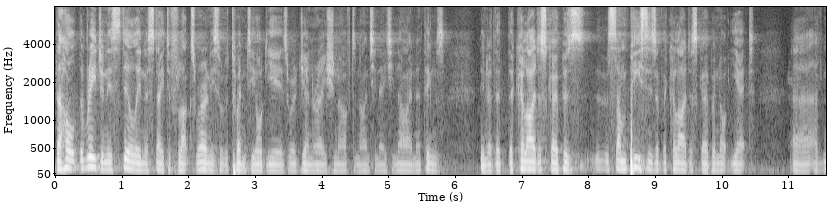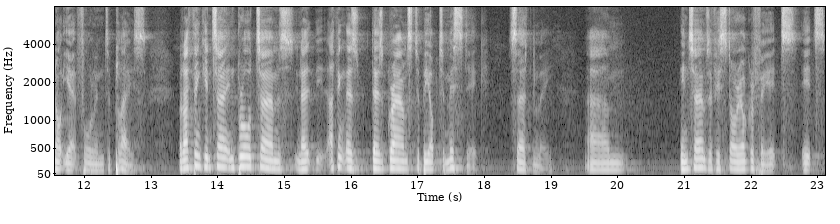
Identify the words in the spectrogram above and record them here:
the whole the region is still in a state of flux. We're only sort of 20 odd years. We're a generation after 1989, and things, you know, the, the kaleidoscope has some pieces of the kaleidoscope are not yet uh, have not yet fallen into place. But I think in, ter- in broad terms, you know, I think there's there's grounds to be optimistic, certainly. Um, in terms of historiography, it's it's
